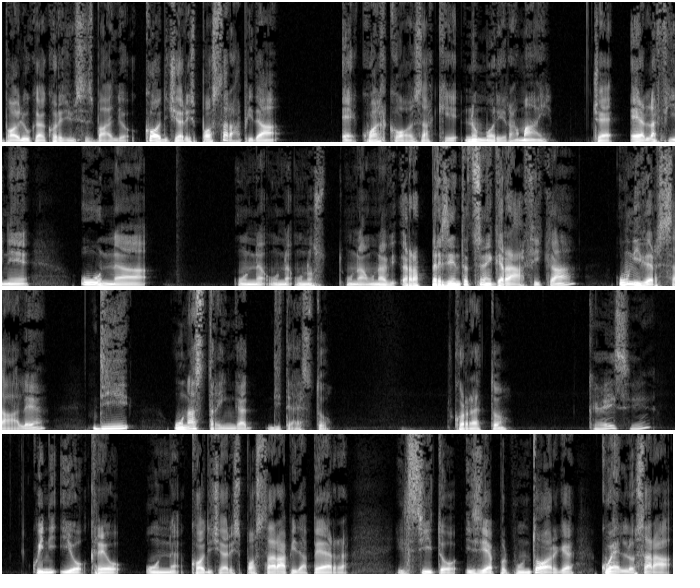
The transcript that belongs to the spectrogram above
poi Luca correggimi se sbaglio, codice a risposta rapida è qualcosa che non morirà mai cioè è alla fine una, un, un, uno, una, una rappresentazione grafica universale di una stringa di testo. Corretto? Ok, sì. Quindi io creo un codice a risposta rapida per il sito easyapple.org, quello sarà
